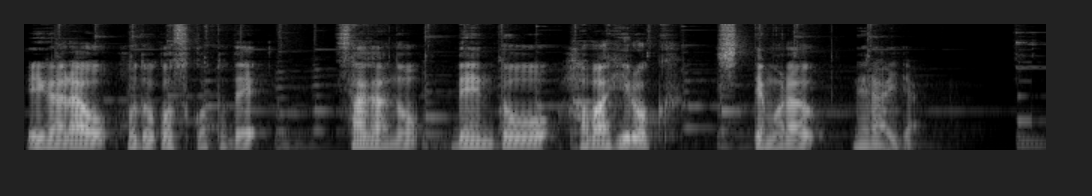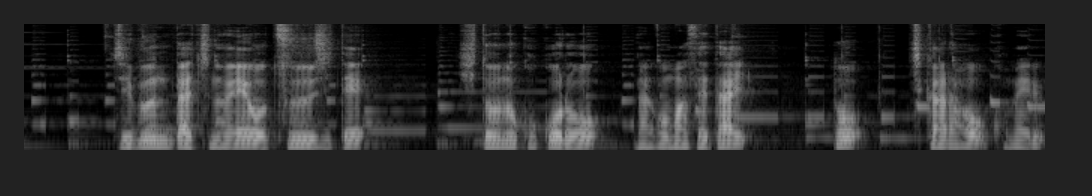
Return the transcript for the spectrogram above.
絵柄を施すことで佐賀の伝統を幅広く知ってもらう狙いだ。自分たちの絵を通じて人の心を和ませたいと力を込める。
